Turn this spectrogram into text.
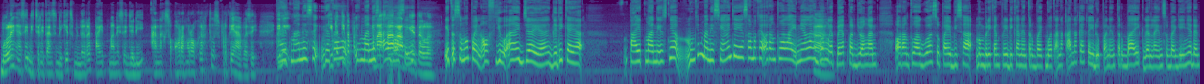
boleh nggak sih diceritain sedikit sebenarnya pahit manisnya jadi anak seorang rocker tuh seperti apa sih? Pahit manis sih, gak kita tahu. kita Ih, manis penasaran aja sih. gitu loh. Itu semua point of view aja ya. Jadi kayak pahit manisnya, mungkin manisnya aja ya sama kayak orang tua lainnya lah. Gue Ah. ngeliat banyak perjuangan orang tua gue supaya bisa memberikan pendidikan yang terbaik buat anak-anaknya, kehidupan yang terbaik dan lain sebagainya. Dan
